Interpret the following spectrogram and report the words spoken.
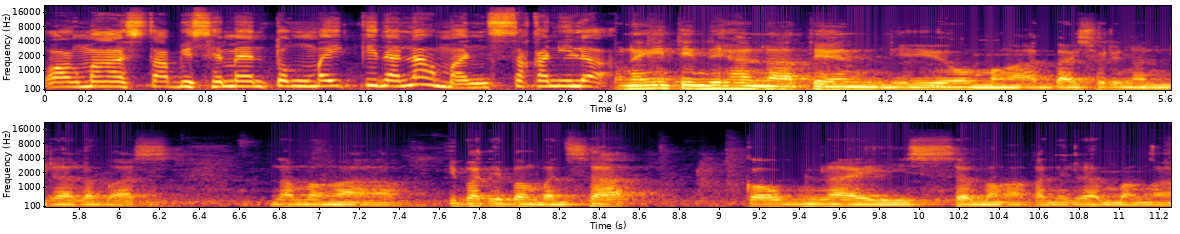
o ang mga establishmentong may kinalaman sa kanila. Naiintindihan natin yung mga advisory na nilalabas ng mga iba't ibang bansa kaugnay sa mga kanilang mga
